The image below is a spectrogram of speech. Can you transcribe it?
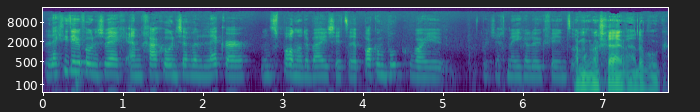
leg die telefoon eens weg en ga gewoon eens even lekker ontspannen erbij zitten. Pak een boek waar je, wat je echt mega leuk vindt. Dat moet ik nog schrijven, hè, dat boek.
